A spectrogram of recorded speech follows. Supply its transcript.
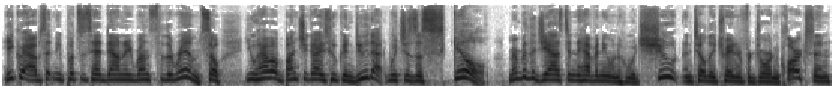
He grabs it and he puts his head down and he runs to the rim. So you have a bunch of guys who can do that, which is a skill. Remember, the Jazz didn't have anyone who would shoot until they traded for Jordan Clarkson,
